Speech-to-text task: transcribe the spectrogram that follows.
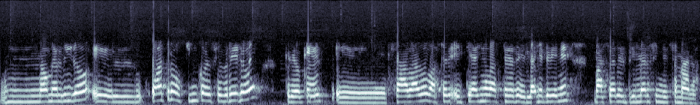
no me olvido, el 4 o 5 de febrero creo que es eh, sábado, va a ser este año va a ser el año que viene va a ser el primer fin de semana.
